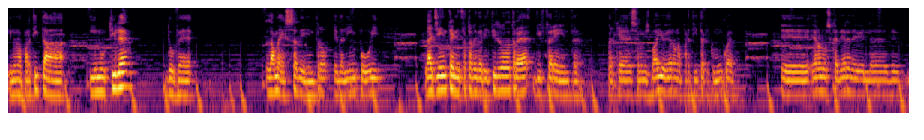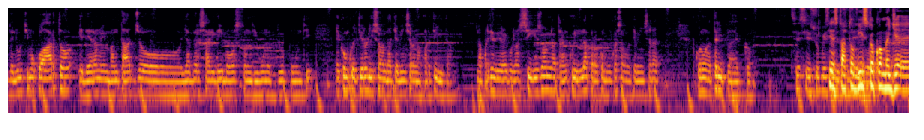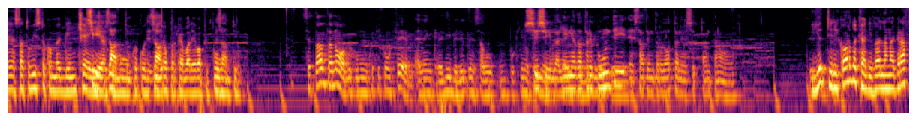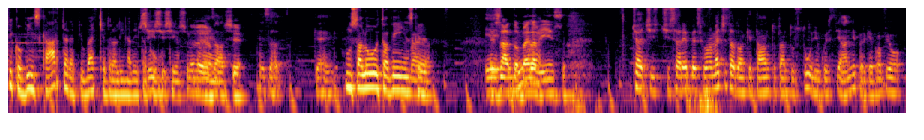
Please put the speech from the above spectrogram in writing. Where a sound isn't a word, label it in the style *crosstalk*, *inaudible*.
in una partita inutile dove l'ha messa dentro e da lì in poi la gente ha iniziato a vedere il tiro da tre differente perché se non mi sbaglio era una partita che comunque eh, era lo scadere del, del, dell'ultimo quarto ed erano in vantaggio gli avversari dei Boston di uno o di due punti e con quel tiro lì sono andati a vincere una partita. Una partita di regular season tranquilla però comunque sono andati a vincere con una tripla ecco sì, sì, subito sì, è stato, visto come, è stato visto come game changer sì, esatto, comunque quel esatto. tiro perché valeva più punti. Esatto. 79 comunque ti confermo ed è incredibile, io pensavo un pochino sì, prima. Sì, sì, la linea da tre punti che... è stata introdotta nel 79. Sì, io sì. ti ricordo che a livello anagrafico Vince Carter è più vecchio della linea dei tre sì, punti. Sì, sì, assolutamente. Esatto, sì. *laughs* esatto. Gang. Un saluto a Vince. Che... Esatto, comunque... bella Vince cioè ci, ci, sarebbe, secondo me c'è stato anche tanto tanto studio in questi anni perché proprio,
